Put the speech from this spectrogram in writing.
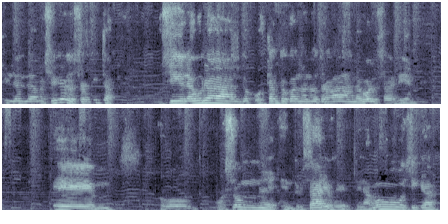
que la, la mayoría de los artistas o siguen laburando o están tocando en otra banda, vos lo sabes bien. Eh, o, o son eh, empresarios de, de la música,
